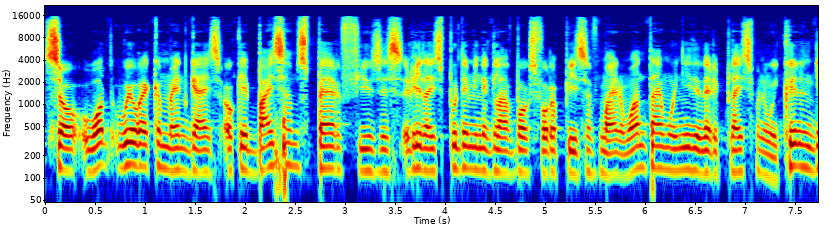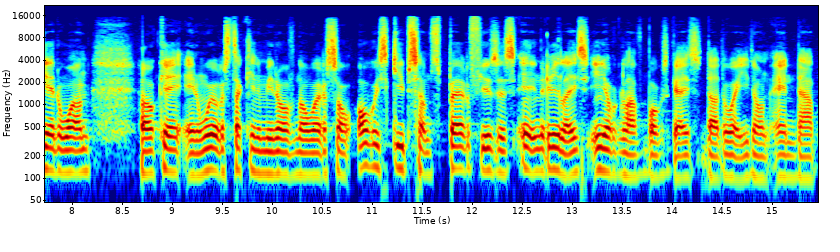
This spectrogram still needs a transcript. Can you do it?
So what we recommend guys, okay, buy some spare fuses, relays, put them in the glove box for a peace of mind. One time we needed a replacement, we couldn't get one, okay, and we were stuck in the middle of nowhere. So always keep some spare fuses and relays in your glove box, guys. That way you don't end up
